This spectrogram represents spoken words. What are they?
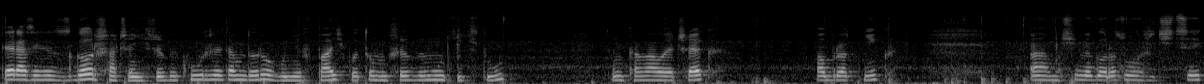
Teraz jest gorsza część, żeby kurde tam do rowu nie wpaść, bo to muszę wymucić tu. Ten kawałeczek. Obrotnik. A, musimy go rozłożyć, cyk.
